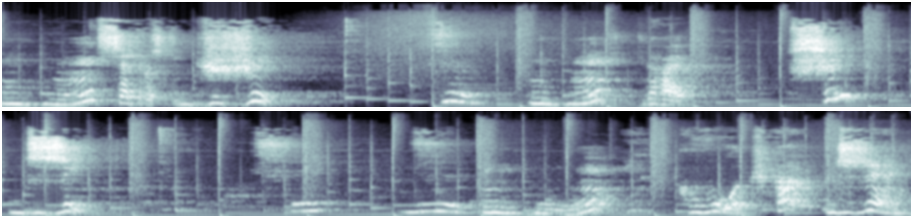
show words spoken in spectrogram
Угу. Ще трошки дж. Дж. Угу. Давай. Ш, дж. Ши. Дж. Угу. Квочка, джем.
